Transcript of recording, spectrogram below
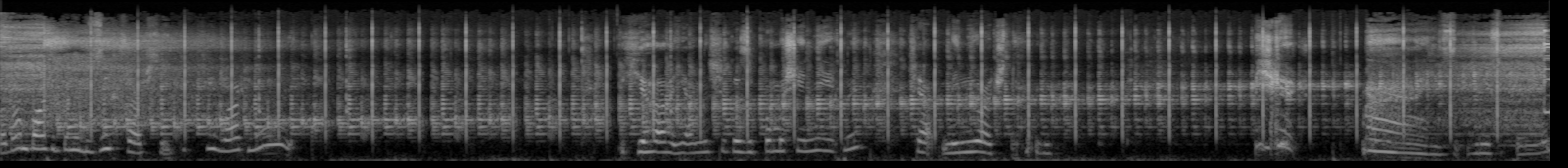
Adam bari bana bir zırh verseydi ki var mı? Ya yanlışlıkla zıplama şeyini yerine şey menüyü açtım. bir. Ay, yine zıpladım.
